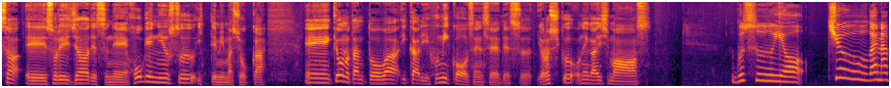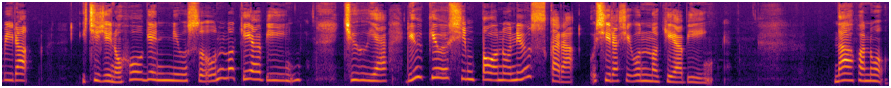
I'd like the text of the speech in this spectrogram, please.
さあ、えー、それじゃあですね、方言ニュース行ってみましょうか。えー、今日の担当は碇文子先生です。よろしくお願いします。ぐすよ、中がなびら。一時の方言ニュース、うんのきやびん。昼夜、琉球新報のニュースから、うしらしうんのきやびん。ナーファの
